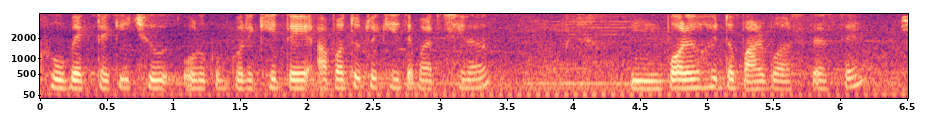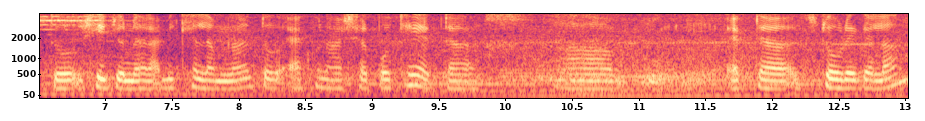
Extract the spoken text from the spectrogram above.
খুব একটা কিছু ওরকম করে খেতে আপাতত খেতে পারছি না। পরে হয়তো পারব আস্তে আস্তে। তো সেই জন্য আর আমি খেলাম না। তো এখন আসার পথে একটা একটা স্টোরে গেলাম।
